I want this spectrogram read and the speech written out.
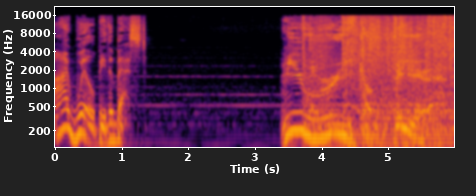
I will be the best. Of fear!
